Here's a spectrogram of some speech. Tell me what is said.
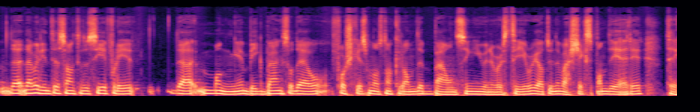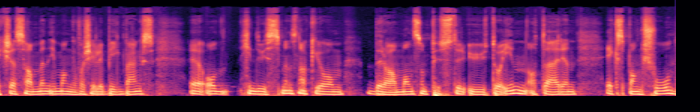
det, det, er veldig interessant det du sier, fordi det er mange big bangs, og det er jo forskere som nå snakker om the bouncing universe theory, at universet ekspanderer, trekker seg sammen i mange forskjellige big bangs. Eh, og hinduismen snakker jo om Brahman som puster ut og inn, at det er en ekspansjon,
